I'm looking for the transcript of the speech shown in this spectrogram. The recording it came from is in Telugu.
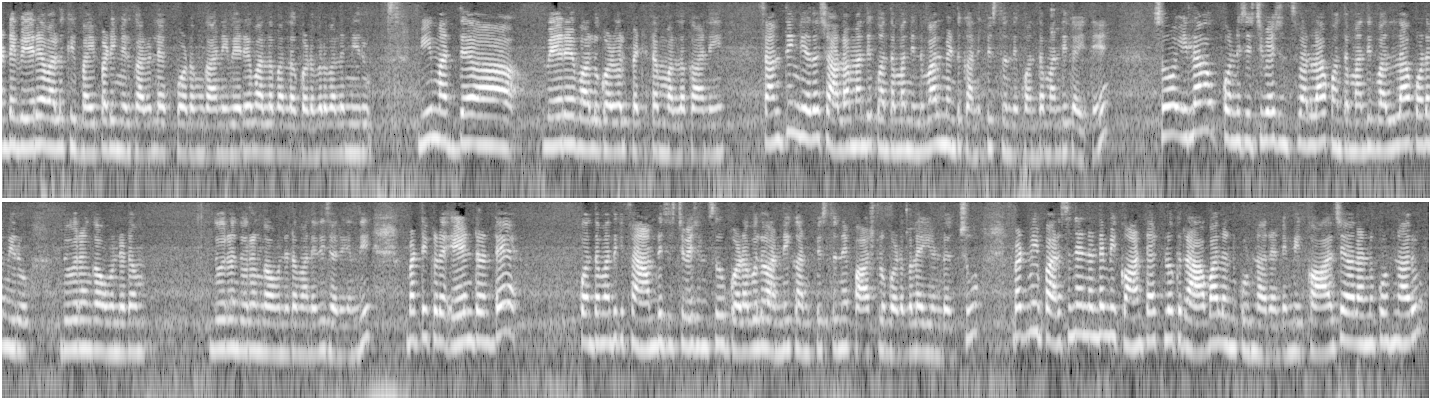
అంటే వేరే వాళ్ళకి భయపడి మీరు కలవలేకపోవడం కానీ వేరే వాళ్ళ వల్ల గొడవల వల్ల మీరు మీ మధ్య వేరే వాళ్ళు గొడవలు పెట్టడం వల్ల కానీ సంథింగ్ ఏదో చాలామంది కొంతమంది ఇన్వాల్వ్మెంట్ కనిపిస్తుంది కొంతమందికి అయితే. సో ఇలా కొన్ని సిచ్యువేషన్స్ వల్ల కొంతమంది వల్ల కూడా మీరు దూరంగా ఉండడం దూరం దూరంగా ఉండడం అనేది జరిగింది. బట్ ఇక్కడ ఏంటంటే కొంతమందికి ఫ్యామిలీ సిచ్యువేషన్స్ గొడవలు అన్నీ కనిపిస్తున్నాయి పాస్ట్లో గొడవలు అయ్యి ఉండొచ్చు. బట్ మీ పర్సన్ ఏంటంటే మీ కాంటాక్ట్లోకి రావాలనుకుంటున్నారండి. మీకు కాల్ చేయాలనుకుంటున్నారు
